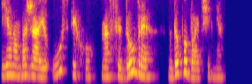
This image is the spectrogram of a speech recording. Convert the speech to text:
Я вам бажаю успіху. На все добре. До побачення.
